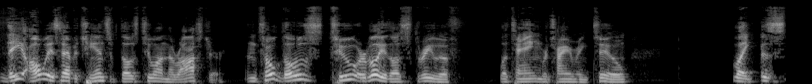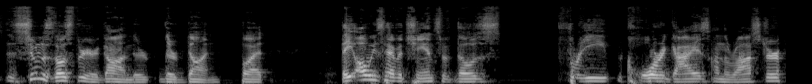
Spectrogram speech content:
They always have a chance with those two on the roster. Until those two, or really those three, with Letang retiring too, like as, as soon as those three are gone, they're they're done. But they always have a chance with those three core guys on the roster.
